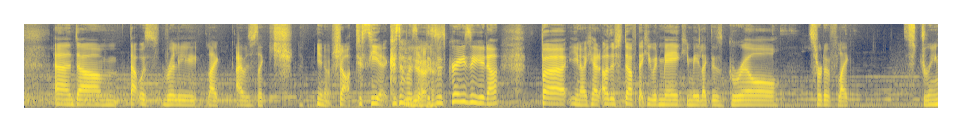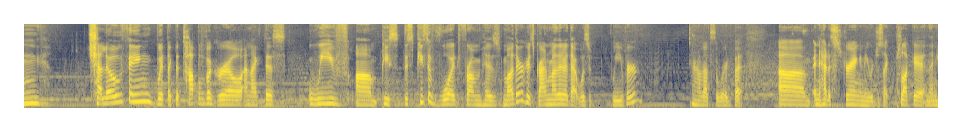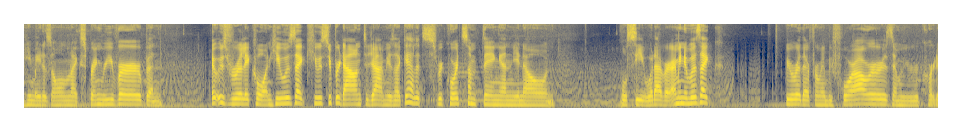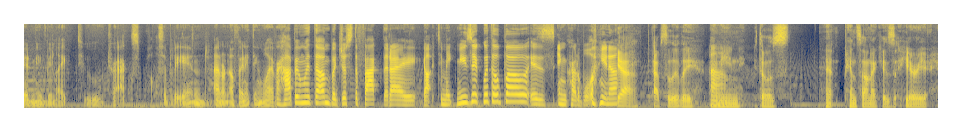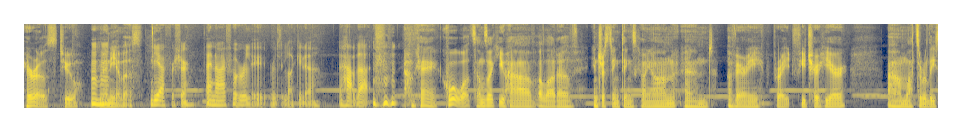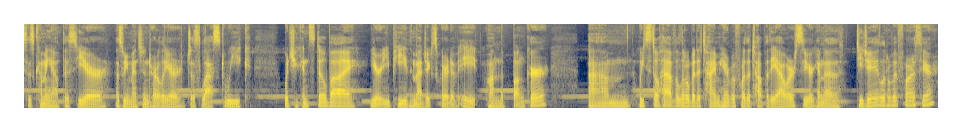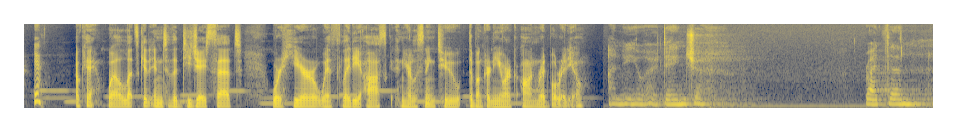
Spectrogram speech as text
And um, that was really like, I was like, sh- you know, shocked to see it because I was Yeah. like, this is crazy, you know? But, you know, he had other stuff that he would make. He made like this grill, sort of like string cello thing with like the top of a grill and like this weave um, piece, this piece of wood from his mother, his grandmother, that was a weaver. I don't know if that's the word, but um, and it had a string, and he would just like pluck it, and then he made his own like spring reverb, and it was really cool. And he was like, he was super down to jam. He was like, yeah, let's record something, and you know, and we'll see, whatever. I mean, it was like we were there for maybe four hours and we recorded maybe like two tracks possibly and i don't know if anything will ever happen with them but just the fact that i got to make music with Ilpo is incredible you know Yeah, absolutely. I um, mean, those Pansonic is hero- heroes to mm-hmm. many of us. yeah for sure i know i feel really really lucky to, to have that Okay, cool. Well, it sounds like you have a lot of interesting things going on and a very bright future here. Um, lots of releases coming out this year, as we mentioned earlier, just last week, which you can still buy. Your EP, The Magic Squared of Eight, on the Bunker. Um, we still have a little bit of time here before the top of the hour, so you're gonna DJ a little bit for us here. yeah Okay, well, let's get into the DJ set. We're here with LDY OSC, and you're listening to The Bunker New York on Red Bull Radio. I knew you were a danger. Right then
